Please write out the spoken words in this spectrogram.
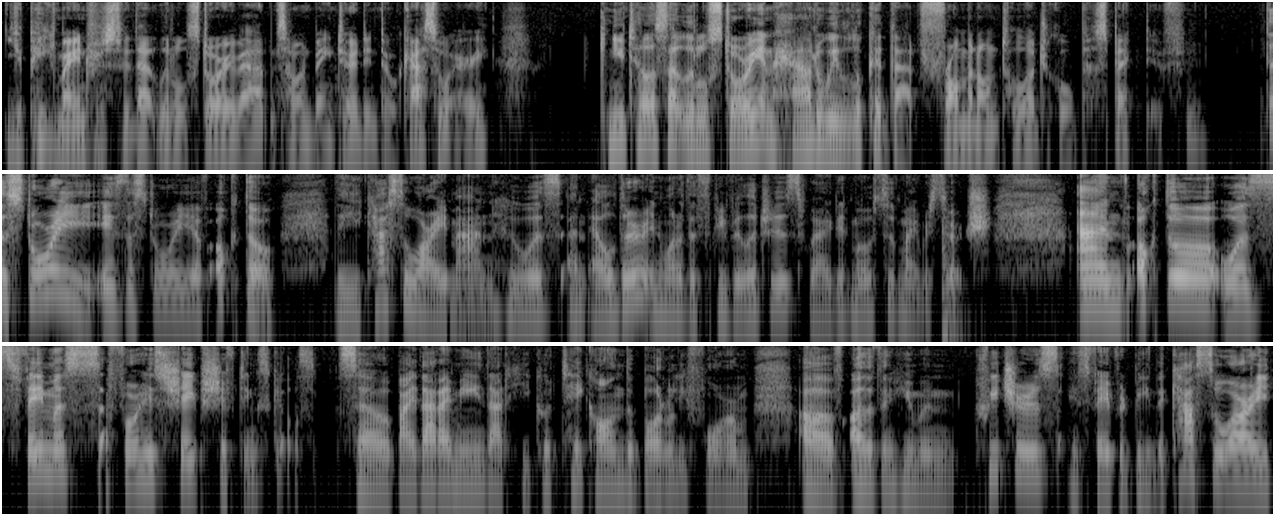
you piqued my interest with that little story about someone being turned into a cassowary. Can you tell us that little story and how do we look at that from an ontological perspective? Hmm. The story is the story of Okto, the cassowary man who was an elder in one of the three villages where I did most of my research. And Okto was famous for his shape shifting skills. So, by that I mean that he could take on the bodily form of other than human creatures, his favorite being the cassowary,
